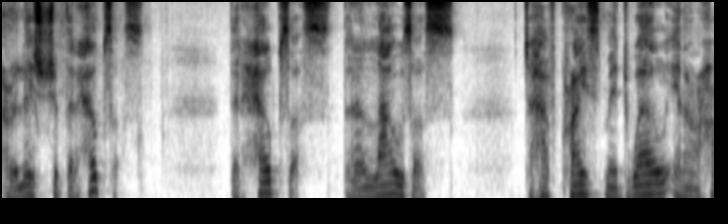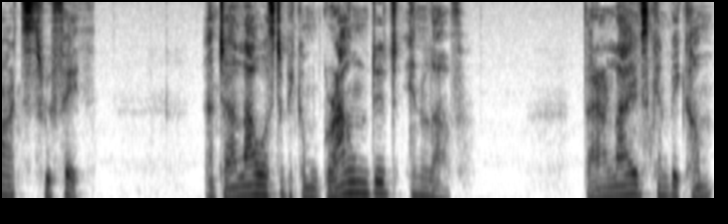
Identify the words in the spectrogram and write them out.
a relationship that helps us, that helps us, that allows us to have Christ may dwell in our hearts through faith, and to allow us to become grounded in love, that our lives can become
